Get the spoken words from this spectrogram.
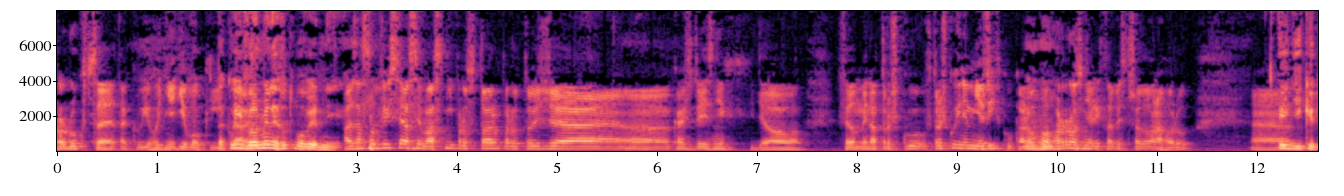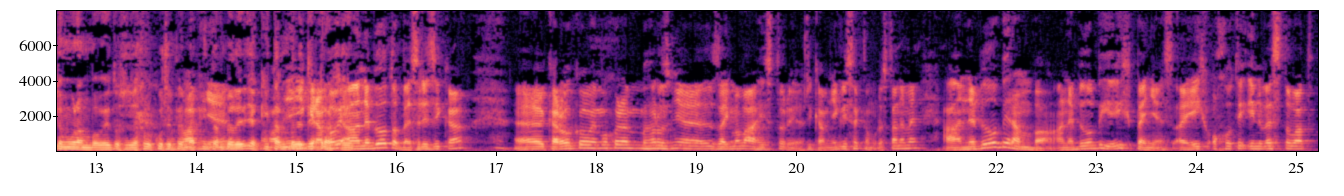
produkce, takový hodně divoký. Takový tak. velmi nezodpovědný. Ale zaslouží si asi vlastní prostor, protože uh, každý z nich dělal filmy na trošku, v trošku jiném měřítku. Karolko mm-hmm. hrozně rychle vystřelil nahoru. I díky tomu Rambovi, to se za chvilku řekneme, jaký tam byly, jaký tam byly ty Rambovi, Ale nebylo to bez rizika. Uh, Karolko mimochodem hrozně zajímavá historie. Říkám, někdy se k tomu dostaneme, ale nebylo by Ramba a nebylo by jejich peněz a jejich ochoty investovat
